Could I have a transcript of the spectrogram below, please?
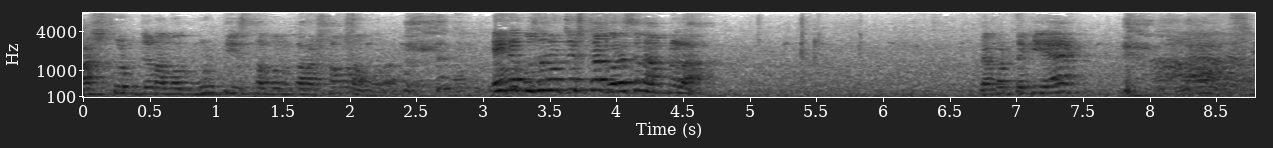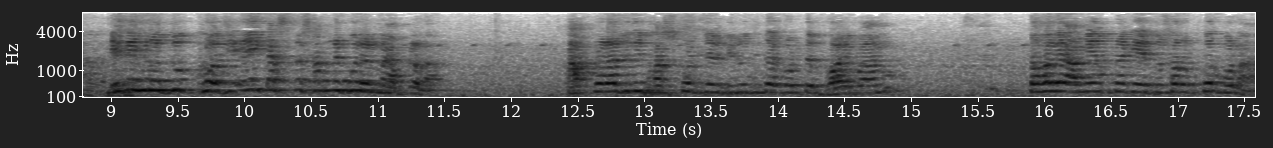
ভাস্কর্য নামক মূর্তি স্থাপন করা সমান অপরাধ। এটা বোঝানোর চেষ্টা করেছেন আপনারা। ব্যাপারটা কি এক? এটাই হলো দুঃখ যে এই কাজটা সামনে করেন না আপনারা। আপনারা যদি ভাস্কর্যের বিরোধিতা করতে ভয় পান, তাহলে আমি আপনাকে দোষারোপ করব না।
